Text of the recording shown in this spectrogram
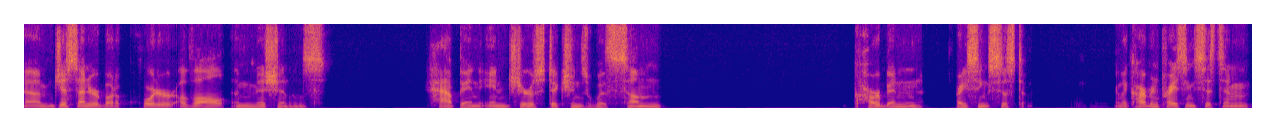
um, just under about a quarter of all emissions happen in jurisdictions with some carbon pricing system. And the carbon pricing system,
